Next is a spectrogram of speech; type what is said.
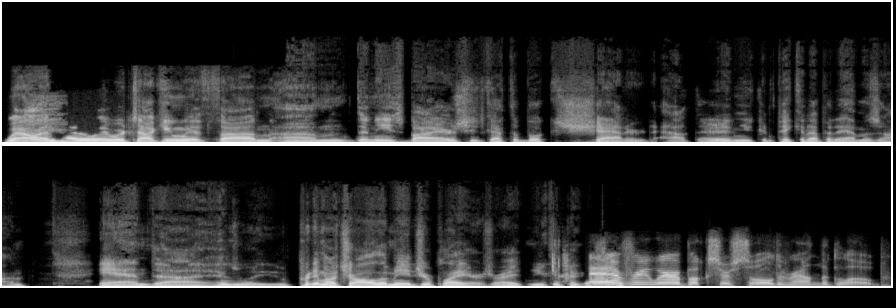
Well, and by the way, we're talking with um, um, Denise Byers. She's got the book Shattered out there, and you can pick it up at Amazon, and uh, and pretty much all the major players, right? You can pick. Everywhere books are sold around the globe,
